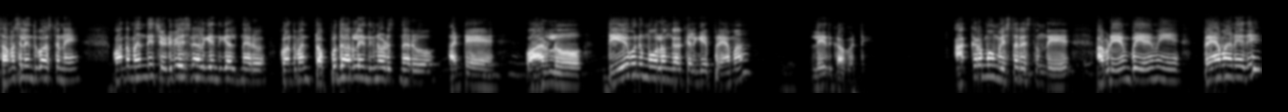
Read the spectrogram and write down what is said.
సమస్యలు ఎందుకు వస్తున్నాయి? కొంతమంది చెడు వ్యసనాలకు ఎందుకు వెళ్తున్నారు? కొంతమంది తప్పుదారులు ఎందుకు నడుస్తున్నారు? అంటే వారిలో దేవుని మూలంగా కలిగే ప్రేమ లేదు కాబట్టి. అక్రమం విస్తరిస్తుంది. అప్పుడు ఏం ఏమి? ప్రేమ అనేది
